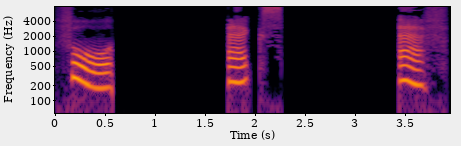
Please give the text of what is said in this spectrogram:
four X F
